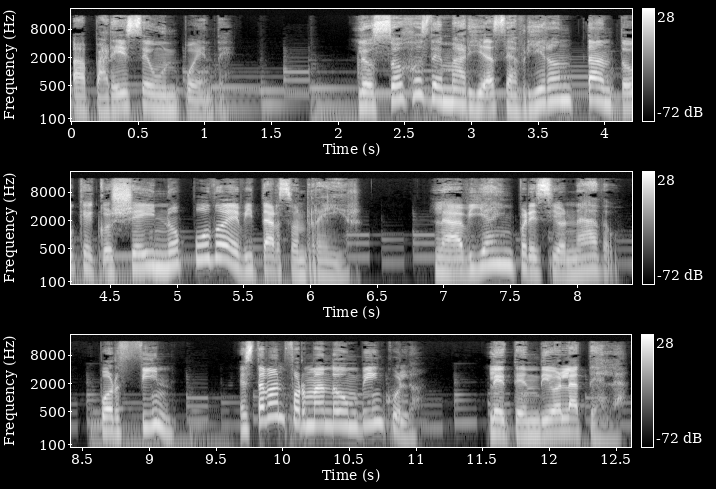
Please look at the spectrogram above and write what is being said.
aparece un puente. Los ojos de María se abrieron tanto que Koshei no pudo evitar sonreír. La había impresionado. Por fin. Estaban formando un vínculo. Le tendió la tela.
